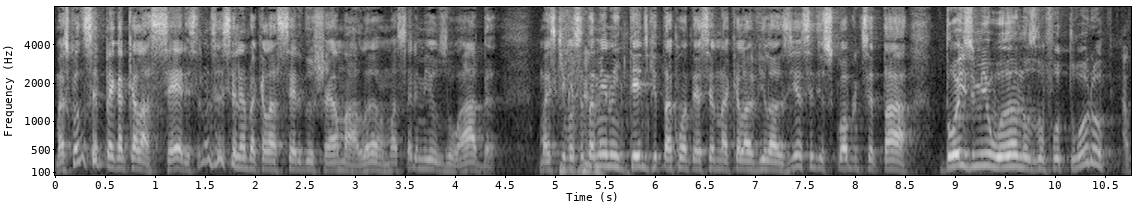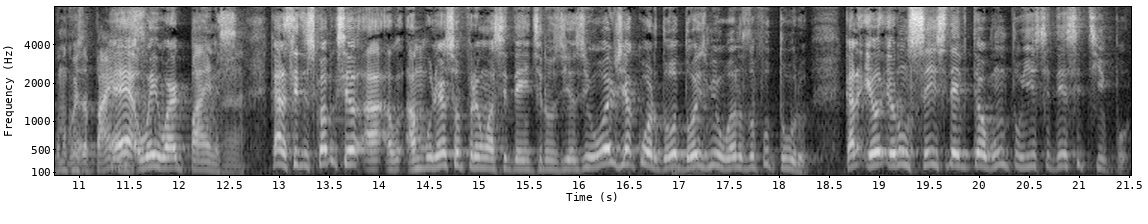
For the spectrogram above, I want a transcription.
Mas quando você pega aquela série, você não sei se você lembra aquela série do Shyamalan, uma série meio zoada, mas que você também não entende o que está acontecendo naquela vilazinha, você descobre que você está dois mil anos no futuro. Alguma coisa Pines? É, Wayward Pines. É. Cara, você descobre que você, a, a mulher sofreu um acidente nos dias de hoje e acordou dois mil anos no futuro. Cara, eu, eu não sei se deve ter algum twist desse tipo.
